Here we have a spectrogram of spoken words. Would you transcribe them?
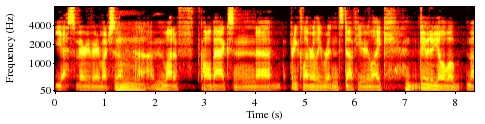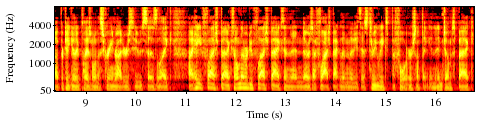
Yes, very, very much so. Um, a lot of callbacks and uh, pretty cleverly written stuff here. Like David Oyelowo uh, particularly plays one of the screenwriters who says like, "I hate flashbacks. I'll never do flashbacks." And then there's a flashback in the movie. It says three weeks before or something, and it jumps back.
